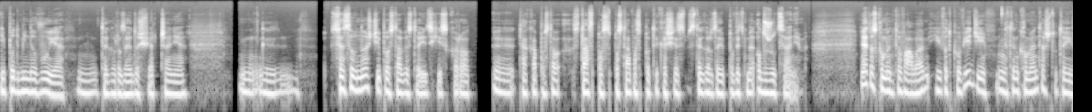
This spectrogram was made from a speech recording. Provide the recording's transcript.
nie podminowuje mm, tego rodzaju doświadczenie y, sensowności postawy stoickiej, skoro Y, taka postawa, ta postawa spotyka się z, tego rodzaju, powiedzmy, odrzuceniem. Ja to skomentowałem i w odpowiedzi ten komentarz tutaj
